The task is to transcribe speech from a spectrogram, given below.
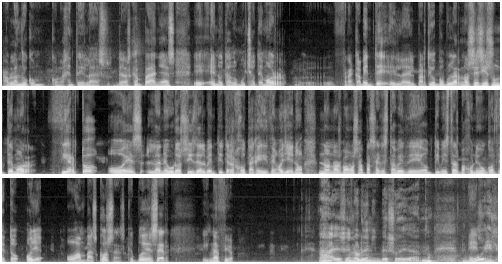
hablando con, la gente de las, de las campañas, eh, he notado mucho temor, eh, francamente, el, el Partido Popular, no sé si es un temor cierto o es la neurosis del 23J que dicen, oye, no, no nos vamos a pasar esta vez de optimistas bajo ningún concepto. Oye, o ambas cosas, que puede ser. Ignacio. Ah, es en orden inverso de edad, ¿no? Bueno.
